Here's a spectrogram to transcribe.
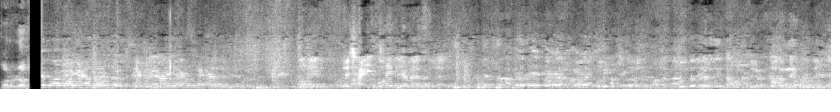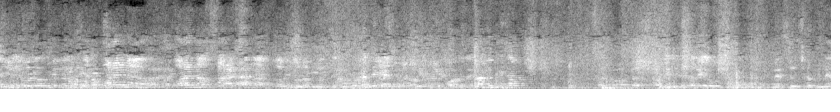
করোনা মেসেজ ছবি না?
